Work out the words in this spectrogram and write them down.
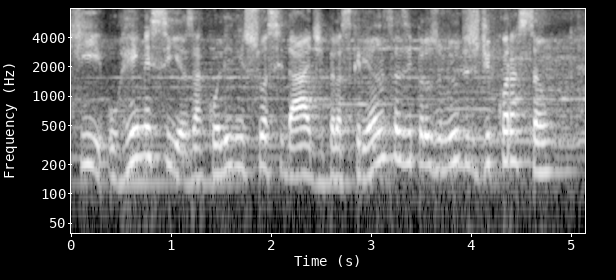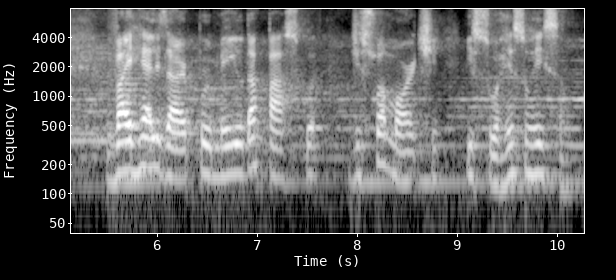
que o rei Messias, acolhido em sua cidade pelas crianças e pelos humildes de coração, vai realizar por meio da Páscoa de sua morte e sua ressurreição.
